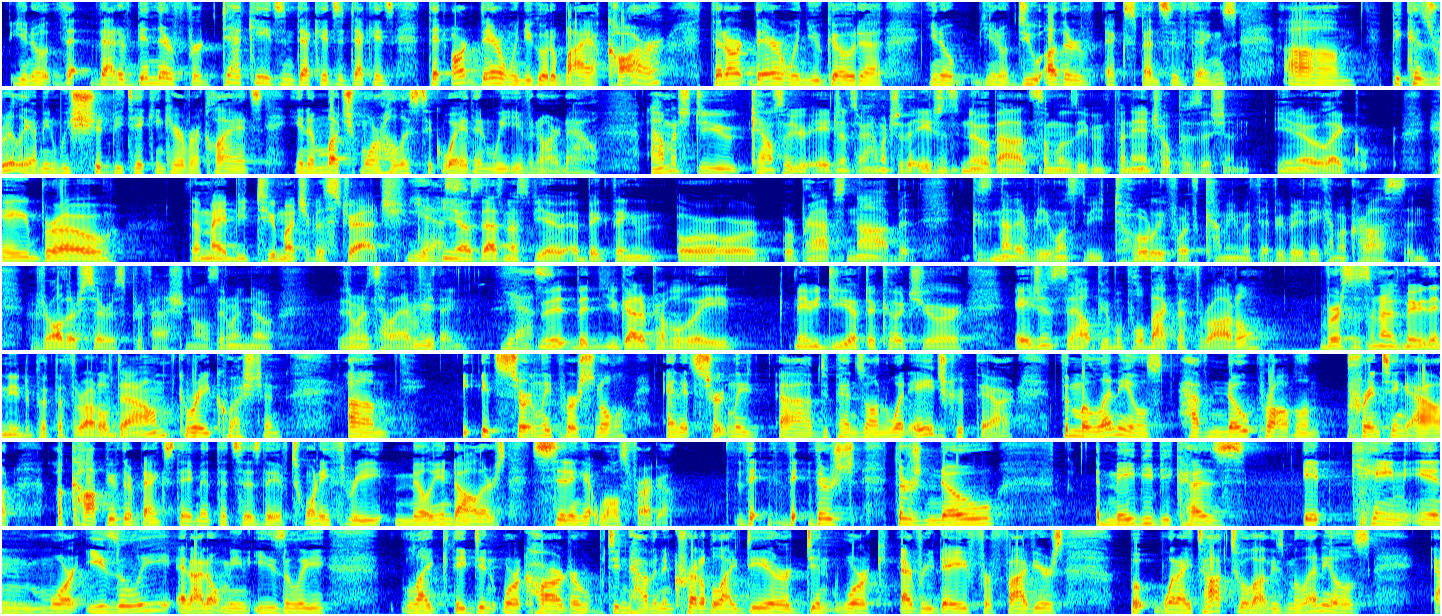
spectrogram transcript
you know that, that have been there for decades and decades and decades that aren't there when you go to buy a car that aren't there when you go to you know you know do other expensive things um, because really i mean we should be taking care of our clients in a much more holistic way than we even are now how much do you counsel your agents or how much do the agents know about someone's even financial position you know like hey bro that might be too much of a stretch. Yes. You know, so that must be a, a big thing, or, or, or perhaps not. But because not everybody wants to be totally forthcoming with everybody they come across, and for all their service professionals, they don't want to know, they don't want to tell everything. Yes, but, but you got to probably maybe do you have to coach your agents to help people pull back the throttle versus sometimes maybe they need to put the throttle down. Great question. Um, it's certainly personal and it certainly uh, depends on what age group they are. The millennials have no problem printing out a copy of their bank statement that says they have $23 million sitting at Wells Fargo. They, they, there's, there's no, maybe because it came in more easily, and I don't mean easily like they didn't work hard or didn't have an incredible idea or didn't work every day for five years. But when I talk to a lot of these millennials,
